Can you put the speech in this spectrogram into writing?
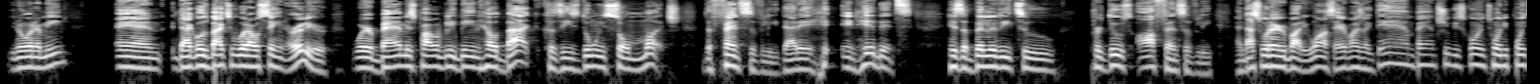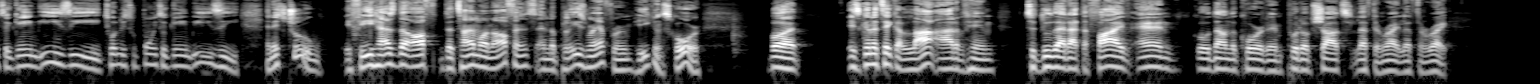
You know what I mean? And that goes back to what I was saying earlier, where Bam is probably being held back because he's doing so much defensively that it inhibits his ability to produce offensively. And that's what everybody wants. Everybody's like, damn, Bam should be scoring 20 points a game easy, 22 points a game easy. And it's true. If he has the off the time on offense and the plays ran for him, he can score. But it's gonna take a lot out of him to do that at the five and go down the court and put up shots left and right, left and right.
